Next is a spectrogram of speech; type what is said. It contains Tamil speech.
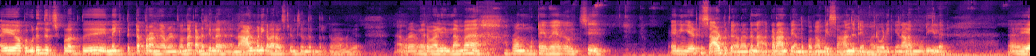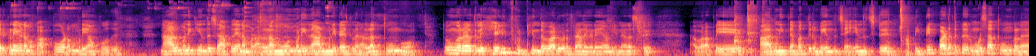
ஐயோ அப்போ விடுந்துருச்சு போல இருக்குது. இன்றைக்கி திட்டப்போறானுங்க அப்படின்னு சொன்னால் கடைசியில் நாலு மணிக்கு கலர வச்சுட்டு எழுந்திரிச்சு வந்துருந்துருக்குறானுங்க அப்புறம் வேறு வழி இல்லாமல் அப்புறம் அந்த முட்டையை வேக வச்சு நீங்கள் எடுத்து சாப்பிட்டுக்கங்கடான்ட்டு நான் கடான் போய் அந்த பக்கம் போய் சாஞ்சிட்டேன் மறுபடிக்கும் என்னால் முடியல. ஏற்கனவே நமக்கு அப்போ உடம்பு முடியாமல் போகுது. நாலு மணிக்கு எழுந்திரிச்சு அப்போதே நம்ம நல்லா மூணு மணி நாலு மணி டயத்தில் நல்லா தூங்குவோம். தூங்குற இடத்துல எழுப்பி விட்டு இந்த பாடு படுத்துறானு கிடையாது அப்படின்னு நினச்சிட்டு அப்புறம் அப்படியே ஆறு மணிக்கு தான் பத்து திரும்ப எழுந்திரிச்சேன் எழுந்திரிச்சிட்டு அப்படி இப்படின்னு படுத்துட்டு முழுசாக தூங்கலை.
